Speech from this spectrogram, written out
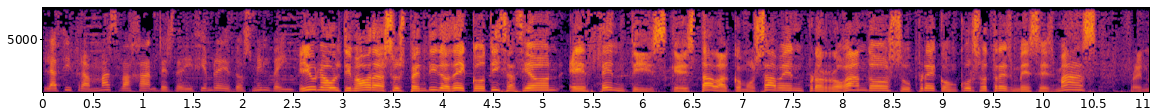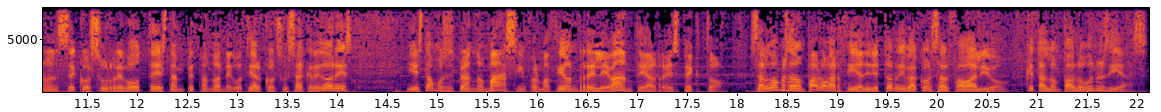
la cifra más baja desde diciembre de 2020. Y una última hora suspendido de cotización Ecentis, que estaba, como saben, prorrogando su preconcurso tres meses más. Frenó en seco su rebote, está empezando a negociar con sus acreedores y estamos esperando más información relevante al respecto. Saludamos a don Pablo García, director de Ibacón Salfavalio. ¿Qué tal, don Pablo? Buenos días.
